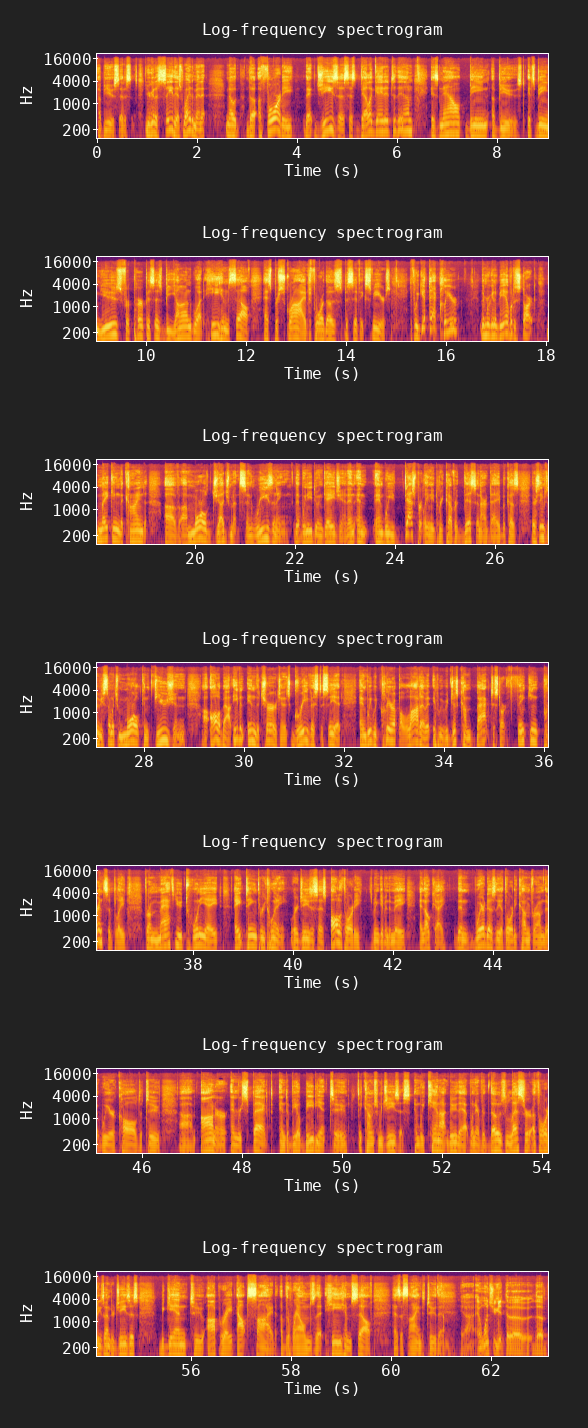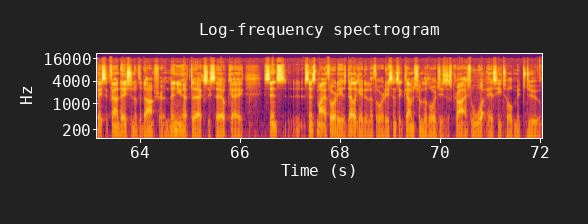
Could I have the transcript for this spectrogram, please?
abuse citizens. You're going to see this. Wait a minute. No, the authority that Jesus has delegated to them is now being abused. It's being used for purposes beyond what he himself has prescribed for those specific spheres. If we get that clear, then we're going to be able to start making the kind of uh, moral judgments and reasoning that we need to engage in. And, and, and we desperately need to recover this in our day because there seems to be so much moral confusion uh, all about, even in the church, and it's grievous to see it. And we would clear up a lot of it if we would just come back to start thinking principally from Matthew 28 18 through 20, where Jesus says, All authority has been given to me. And okay, then where does the authority come from that we are called to um, honor and respect and to be obedient to? It comes from Jesus. And we cannot do that whenever those lesser authorities under Jesus begin to operate outside of the realms that he himself has assigned to them. Yeah, and once you get the the basic foundation of the doctrine, then you have to actually say, okay, since since my authority is delegated authority, since it comes from the Lord Jesus Christ, what has He told me to do?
